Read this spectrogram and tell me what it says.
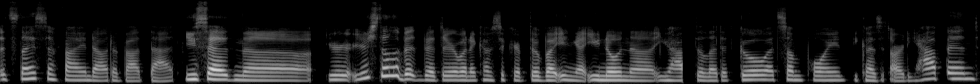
it's nice to find out about that. You said na you're you're still a bit bitter when it comes to crypto, but yun nga, you know na you have to let it go at some point because it already happened,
